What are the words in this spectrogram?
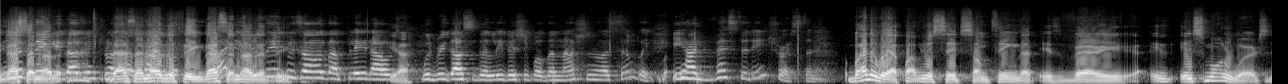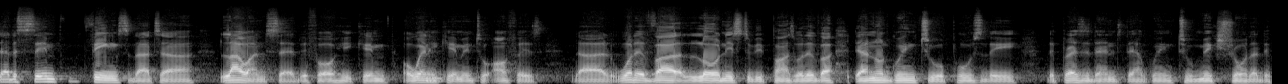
that's another. he That's Akpabio? another thing. That's Why another do you think thing. with all that played out Yeah. with regards to the leadership of the National Assembly? He had vested interest in it. By the way, Akpabio said something that is very, in small words, they're the same things that uh, Lawan said before he came, or when he came into office, that whatever law needs to be passed, whatever, they are not going to oppose the, the president, they are going to make sure that they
